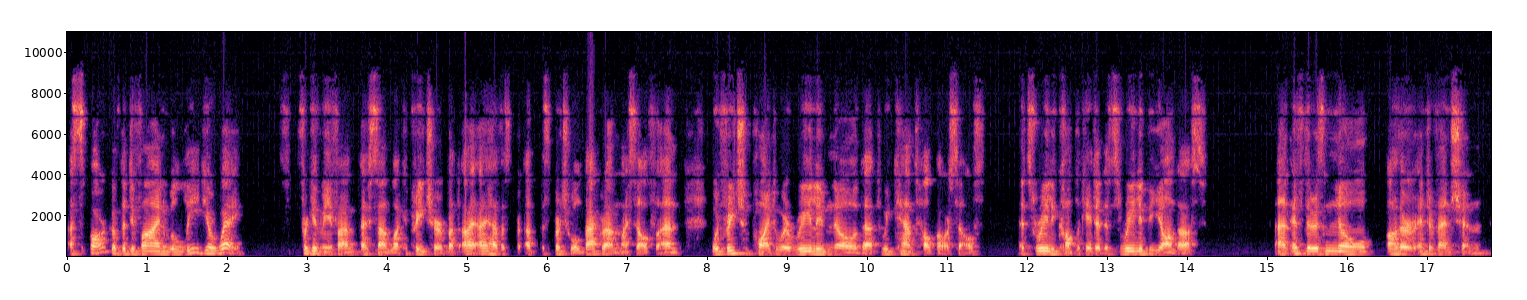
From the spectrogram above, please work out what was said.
A spark of the divine will lead your way. Forgive me if I'm, I sound like a preacher, but I, I have a, a spiritual background myself, and we've reached a point where we really know that we can't help ourselves. It's really complicated. It's really beyond us. And if there is no other intervention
